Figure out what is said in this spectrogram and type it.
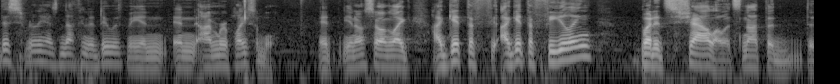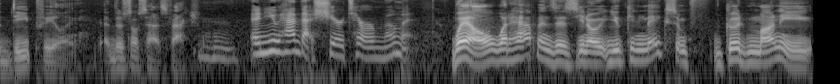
this really has nothing to do with me and, and I'm replaceable. It, you know, so I'm like, I get the, I get the feeling, but it's shallow. It's not the, the deep feeling. There's no satisfaction. Mm-hmm. And you had that sheer terror moment. Well, what happens is, you know, you can make some good money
